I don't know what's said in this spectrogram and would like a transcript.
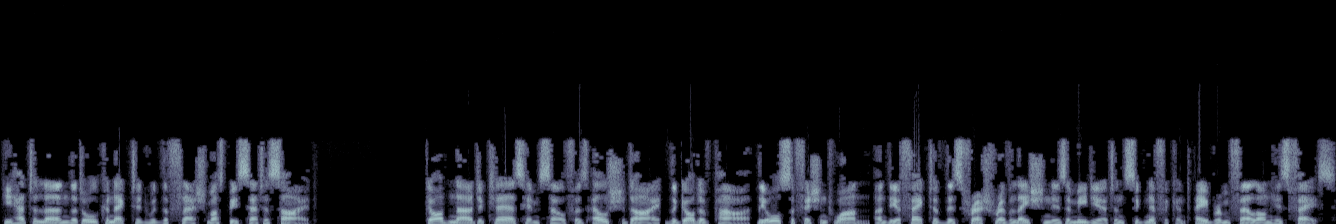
He had to learn that all connected with the flesh must be set aside. God now declares himself as El Shaddai, the God of power, the all-sufficient one, and the effect of this fresh revelation is immediate and significant. Abram fell on his face.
